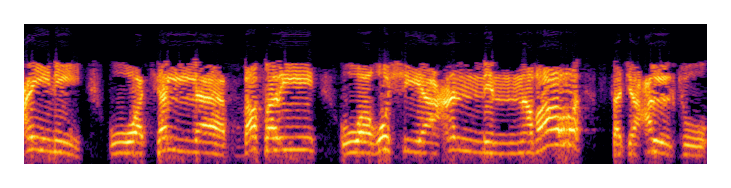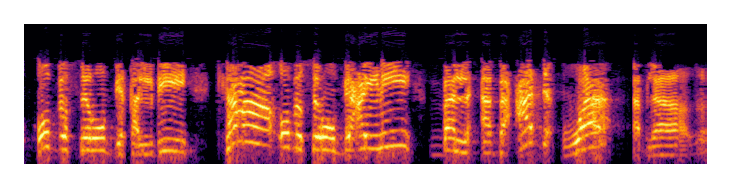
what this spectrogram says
عيني وكل بصري وغشي عني النظر فجعلت أبصر بقلبي كما أبصر بعيني بل أبعد وابلاغ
